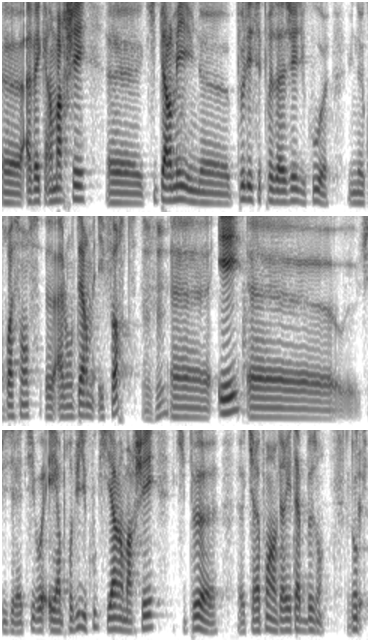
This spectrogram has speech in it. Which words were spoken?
euh, avec un marché euh, qui permet une peut laisser présager du coup une croissance à long terme et forte. Euh, et et un produit du coup qui a un marché qui peut qui répond à un véritable besoin. Donc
